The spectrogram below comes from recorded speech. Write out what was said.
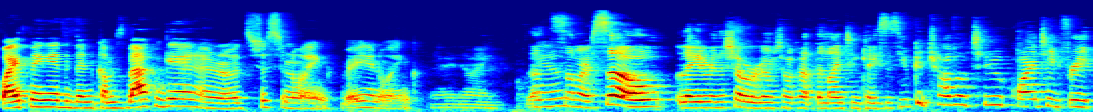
wiping it, and then comes back again. I don't know. It's just annoying. Very annoying. Very annoying. That's Yeah. summer. So later in the show, we're going to talk about the 19 places you can travel to quarantine free.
